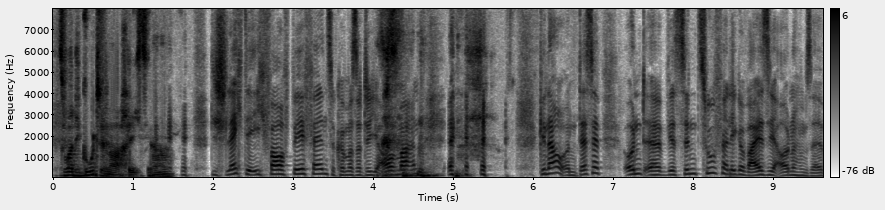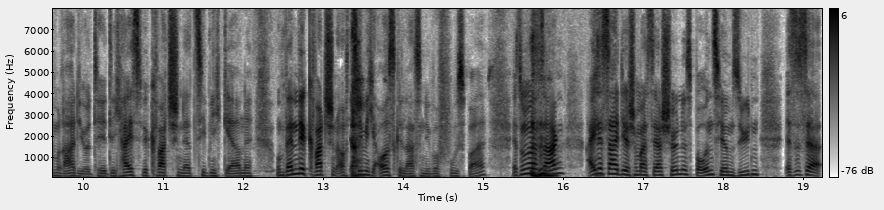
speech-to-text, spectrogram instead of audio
das war die gute Nachricht, ja. Die schlechte Ich VfB-Fan, so können wir es natürlich auch machen. Genau, und deshalb, und äh, wir sind zufälligerweise ja auch noch im selben Radio tätig. Heißt, wir quatschen ja ziemlich gerne. Und wenn wir quatschen, auch ja. ziemlich ausgelassen über Fußball. Jetzt muss man sagen, eine Sache, die ja schon mal sehr schön ist bei uns hier im Süden, es ist ja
